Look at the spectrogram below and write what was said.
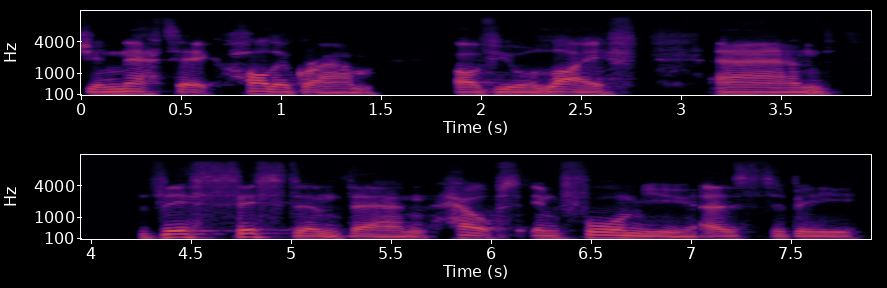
genetic hologram of your life. And this system then helps inform you as to be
